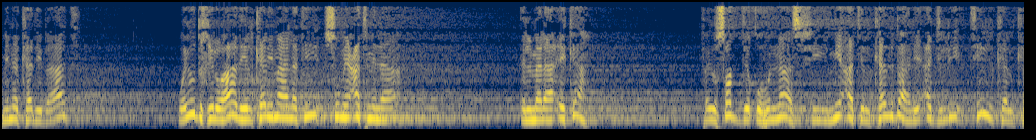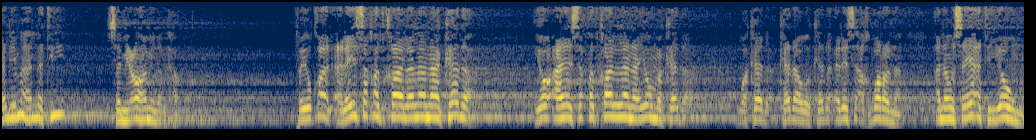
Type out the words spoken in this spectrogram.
من الكذبات ويدخل هذه الكلمة التي سمعت من الملائكة فيصدقه الناس في مئة الكذبة لأجل تلك الكلمة التي سمعوها من الحق. فيقال أليس قد قال لنا كذا؟ أليس قد قال لنا يوم كذا؟ وكذا كذا وكذا. أليس أخبرنا أنه سيأتي يوم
